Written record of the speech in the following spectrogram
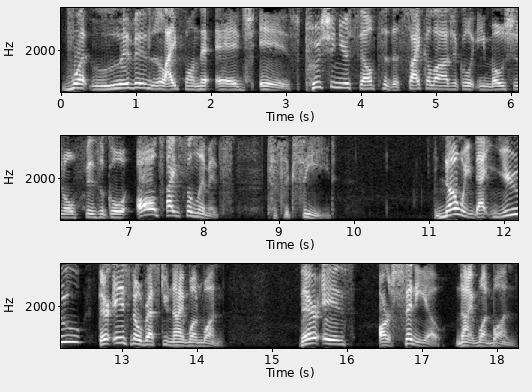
what living life on the edge is pushing yourself to the psychological, emotional, physical, all types of limits to succeed. Knowing that you, there is no rescue 911, there is Arsenio 911.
